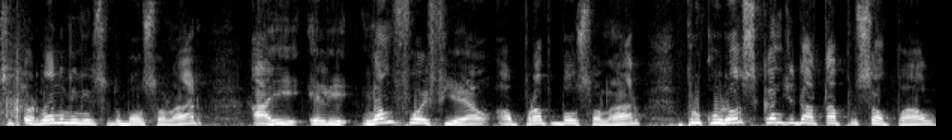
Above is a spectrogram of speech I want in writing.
se tornando ministro do Bolsonaro. Aí ele não foi fiel ao próprio Bolsonaro, procurou se candidatar para o São Paulo,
